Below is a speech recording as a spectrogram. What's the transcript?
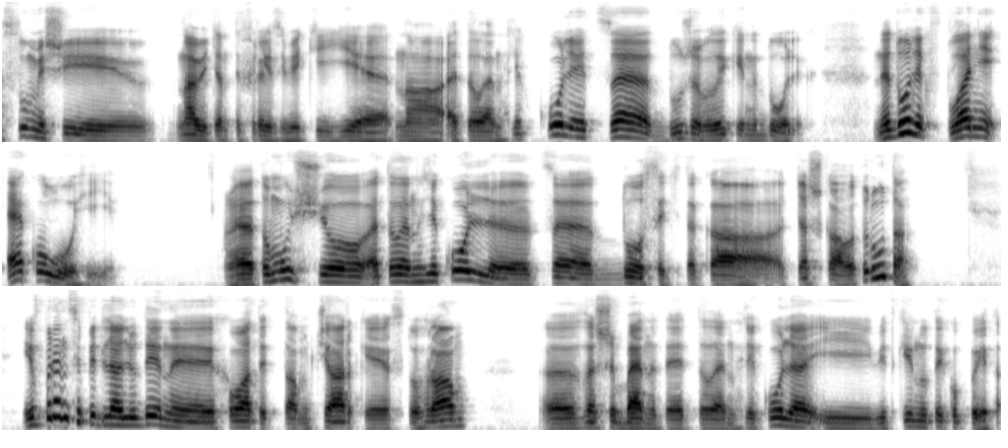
суміші, навіть антифризів, які є на етиленгліколі, це дуже великий недолік. Недолік в плані екології. Е, Тому що етиленгліколь е, це досить така тяжка отрута. І, в принципі, для людини хватить там чарки 100 грам, е, зашибенити етиленгліколя і відкинути копита.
